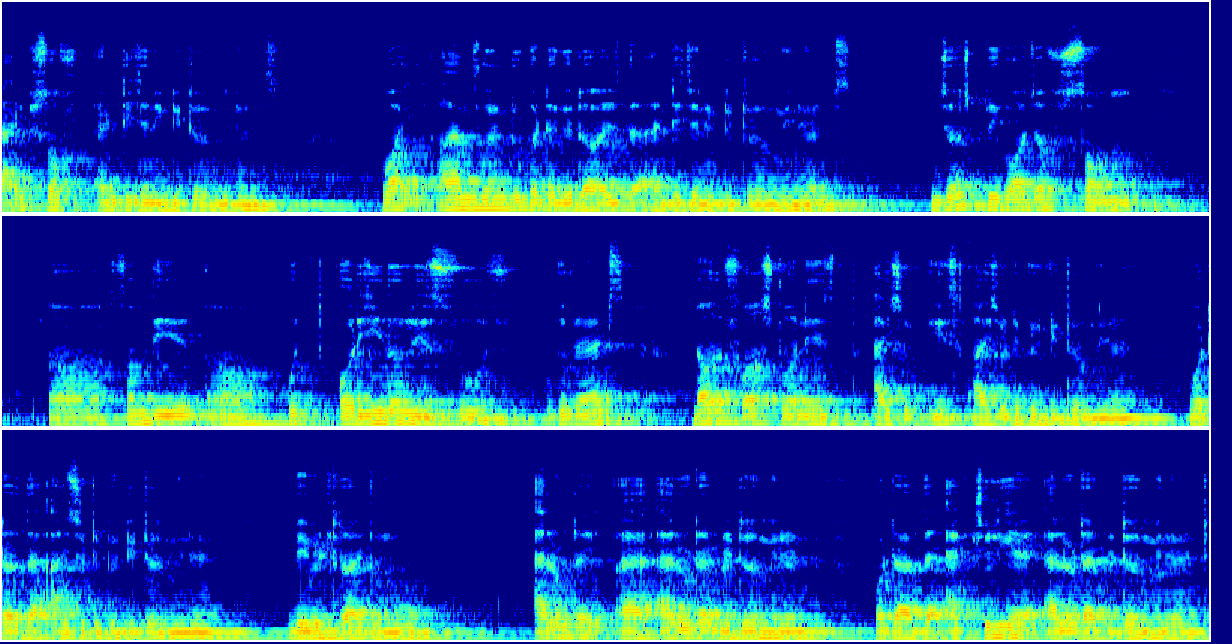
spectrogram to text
types of antigenic determinants. Why i am going to categorize the antigenic determinants? Just because of some uh, some the uh, original issues okay friends? Now the first one is iso is isotypic determinant. What are the isotypic determinant? We will try to know. Allotype, uh, allotype determinant. What are the actually allotype determinant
